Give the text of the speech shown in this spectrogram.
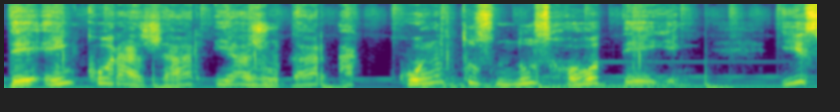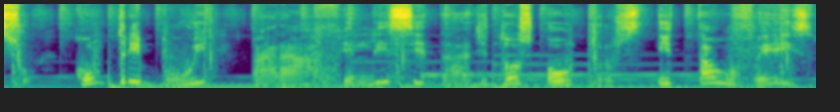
de encorajar e ajudar a quantos nos rodeiem. Isso contribui para a felicidade dos outros e talvez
